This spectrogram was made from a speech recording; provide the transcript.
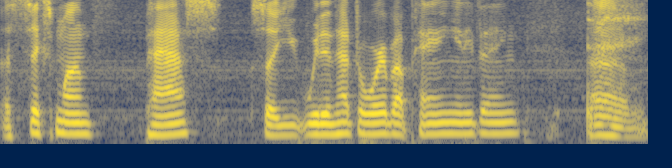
a six month pass, so you we didn't have to worry about paying anything. Um,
